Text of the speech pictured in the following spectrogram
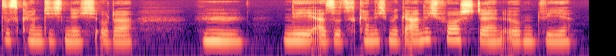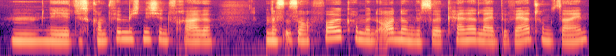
das könnte ich nicht oder hm, nee, also das kann ich mir gar nicht vorstellen irgendwie. Hm, nee, das kommt für mich nicht in Frage. Und das ist auch vollkommen in Ordnung, das soll keinerlei Bewertung sein.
